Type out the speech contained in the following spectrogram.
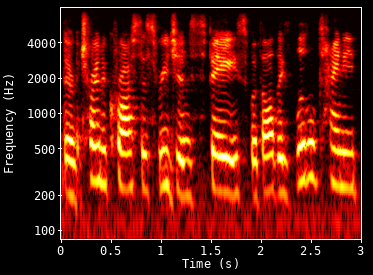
They're trying to cross this region of space with all these little tiny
